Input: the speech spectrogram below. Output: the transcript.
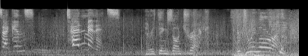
seconds. 10 minutes. Everything's on track. We're doing all right.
